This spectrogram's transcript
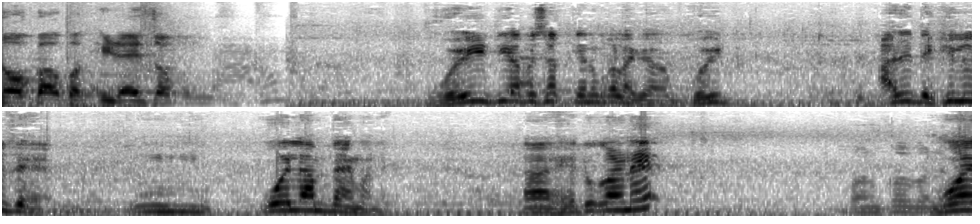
নগাঁওবাসী ৰাইজক। ভৰি দিয়াৰ পিছত কেনেকুৱা লাগে আৰু? ভৰিত আজি দেখিলোঁ যে কৈ লাভ নাই মানে। সেইটো কাৰণে মই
